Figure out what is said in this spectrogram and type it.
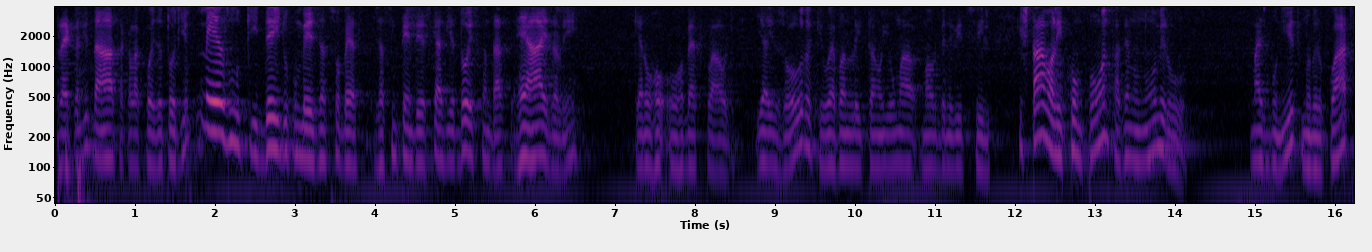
pré-candidatos, aquela coisa todinha, mesmo que desde o começo já soubesse, já se entendesse que havia dois candidatos reais ali, que era o, o Roberto Cláudio e a Isolda, que o Evandro Leitão e o Mauro Benevides Filho estavam ali compondo, fazendo um número mais bonito, número 4,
